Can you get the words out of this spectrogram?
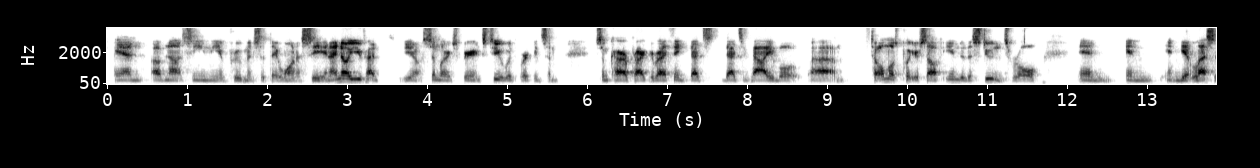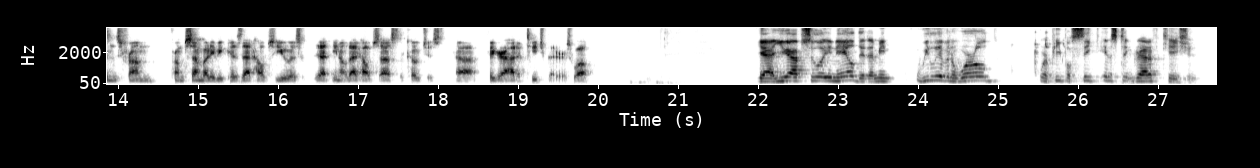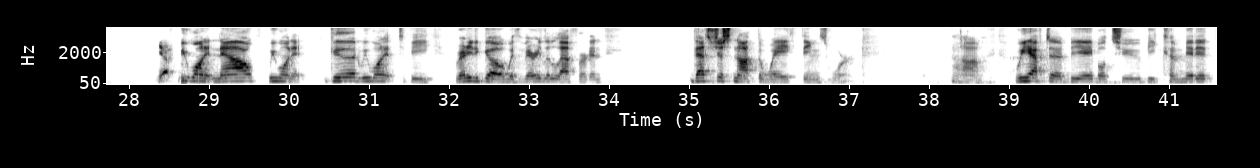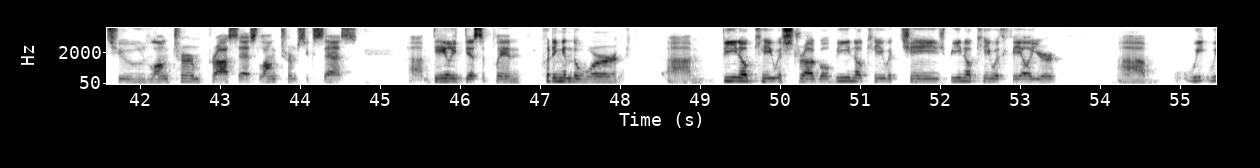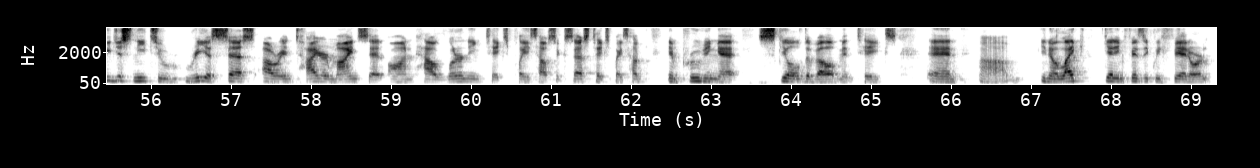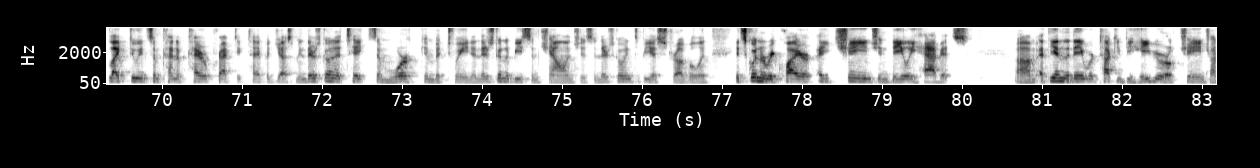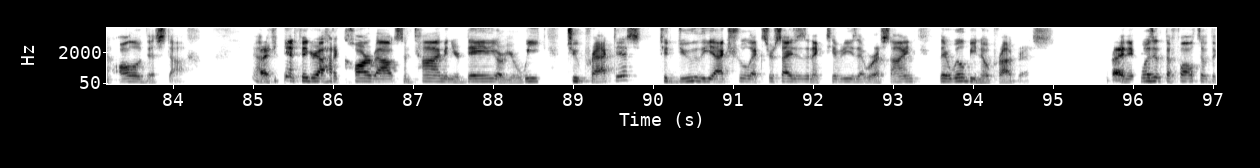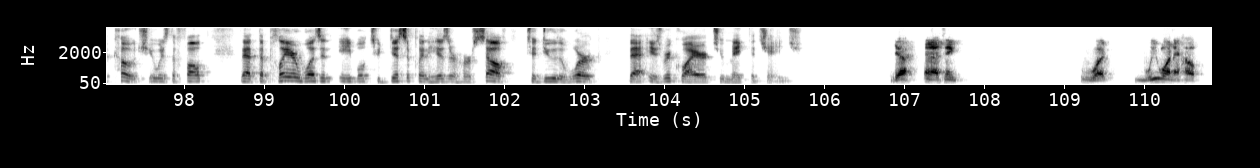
and of not seeing the improvements that they want to see. And I know you've had, you know, similar experience too with working some some chiropractor, but I think that's that's valuable um, to almost put yourself into the student's role and and and get lessons from from somebody because that helps you as that you know that helps us the coaches uh, figure out how to teach better as well. Yeah, you absolutely nailed it. I mean, we live in a world where people seek instant gratification. Yeah. We want it now. We want it good. We want it to be ready to go with very little effort. And that's just not the way things work. Um, we have to be able to be committed to long-term process, long-term success, um, daily discipline, putting in the work, um, being okay with struggle, being okay with change, being okay with failure. Uh, we we just need to reassess our entire mindset on how learning takes place how success takes place how improving at skill development takes and um, you know, like getting physically fit or like doing some kind of chiropractic type adjustment, there's going to take some work in between and there's going to be some challenges and there's going to be a struggle and it's going to require a change in daily habits. Um, at the end of the day, we're talking behavioral change on all of this stuff. Uh, right. If you can't figure out how to carve out some time in your day or your week to practice, to do the actual exercises and activities that were assigned, there will be no progress. Right. And it wasn't the fault of the coach, it was the fault that the player wasn't able to discipline his or herself to do the work that is required to make the change. Yeah. And I think what we want to help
